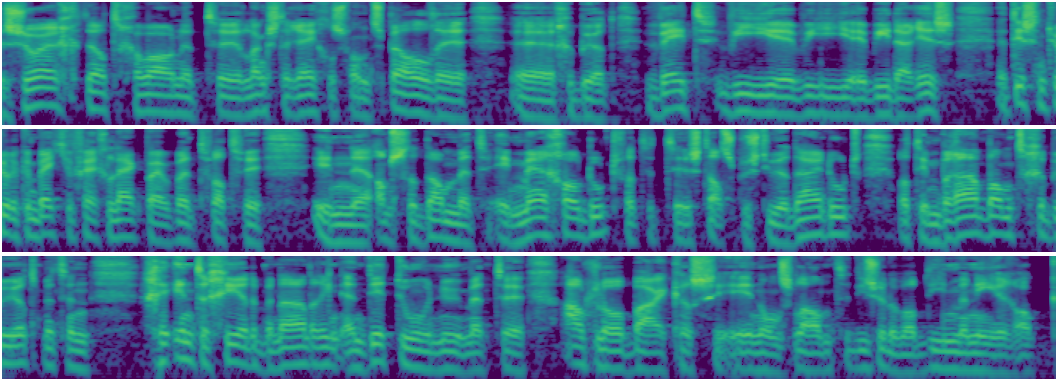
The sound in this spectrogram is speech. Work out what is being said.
zorg dat gewoon het langs de regels van het spel gebeurt. Weet wie, wie, wie daar is het is natuurlijk een beetje vergelijkbaar met wat we in uh, Amsterdam met Emergo doet. Wat het uh, stadsbestuur daar doet. Wat in Brabant gebeurt met een geïntegreerde benadering. En dit doen we nu met uh, outlaw bikers in ons land. Die zullen we op die manier ook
